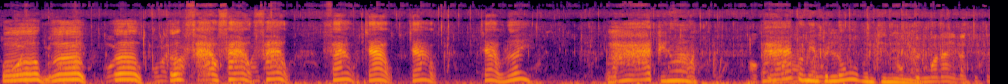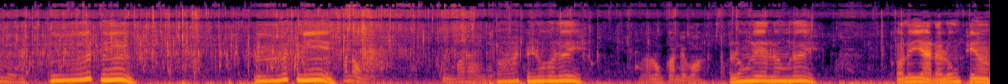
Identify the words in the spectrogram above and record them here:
โอ้เออเออเออฟ้าวฟ้าวฟ้าวฟ้าวเจ้าเจ้า เจ้าเลยปาดพี่น้องเอา ปาดตัวเมียนเป็นโล่บนที่นี่เอานะขึ้นมาได้เลยคิดจังเลยนะปืดมานี่ปืดมานี่มันเอาขึ้นมาได้เลยปาดเป็นโล่เลยเอาลงก่อนได้บ่เอาลงเลยเอาลงเลยขออนุญาตเอาลงพี่น้อง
